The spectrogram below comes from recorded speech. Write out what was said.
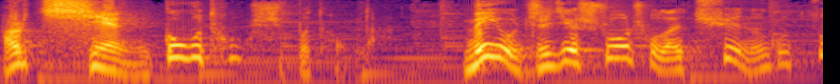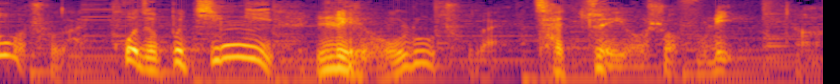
而浅沟通是不同的，没有直接说出来，却能够做出来，或者不经意流露出来，才最有说服力啊。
